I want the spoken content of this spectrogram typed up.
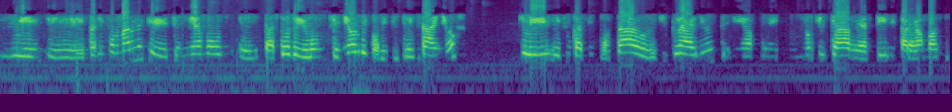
eh, para informarle que teníamos el caso de un señor de 43 años, que es un caso importado de Chiclayo, tenía una música reactiva para ambas de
